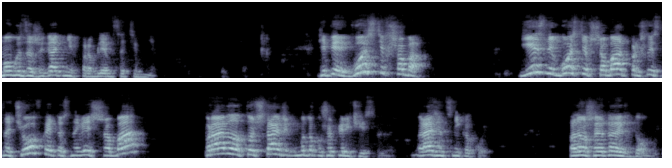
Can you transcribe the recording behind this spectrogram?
могут зажигать, у них проблем с этим нет. Теперь гости в шаббат. Если гости в шаббат пришли с ночевкой, то есть на весь шаббат, правило точно так же, как мы только что перечислили. Разницы никакой. Потому что это их дом.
